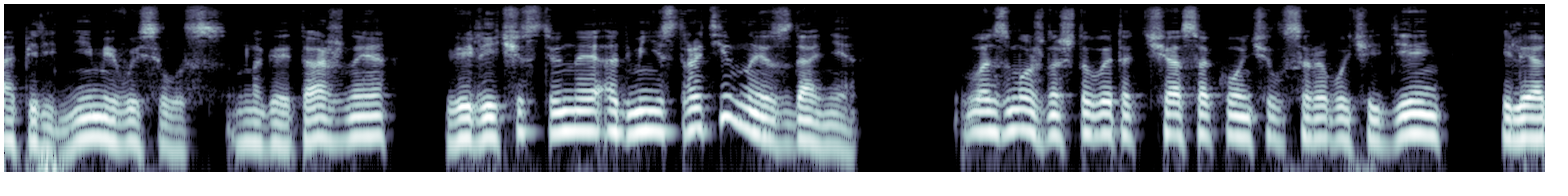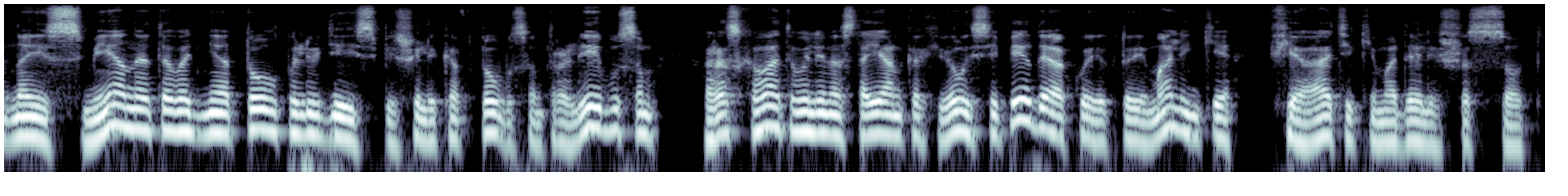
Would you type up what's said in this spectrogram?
а перед ними высилось многоэтажное, величественное административное здание. Возможно, что в этот час окончился рабочий день, или одна из смен этого дня толпы людей спешили к автобусам, троллейбусам, расхватывали на стоянках велосипеды, а кое-кто и маленькие фиатики модели 600.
